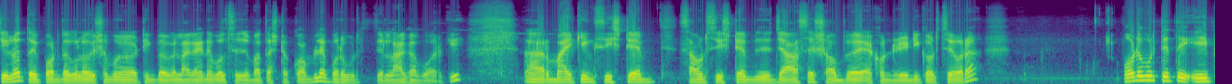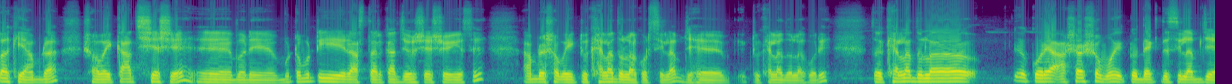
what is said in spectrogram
ছিল, তো এই পর্দাগুলো ওই সময় ঠিকভাবে লাগাই না, বলছে যে বাতাসটা কমলে পরবর্তীতে লাগাবো আর কি। আর মাইকিং সিস্টেম, সাউন্ড সিস্টেম যা আছে সব এখন রেডি করছে ওরা। পরবর্তীতে এই পাখি আমরা সবাই কাজ শেষে মানে মোটামুটি রাস্তার কাজও শেষ হয়ে গেছে। আমরা সবাই একটু খেলাধুলা করছিলাম, যে একটু খেলাধুলা করি। তো খেলাধুলা করে আসার সময় একটু দেখতেছিলাম যে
